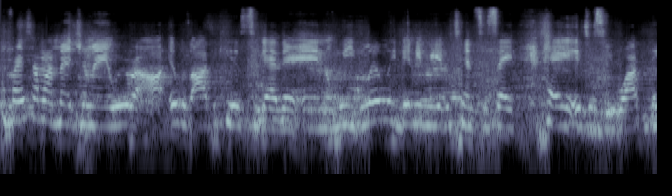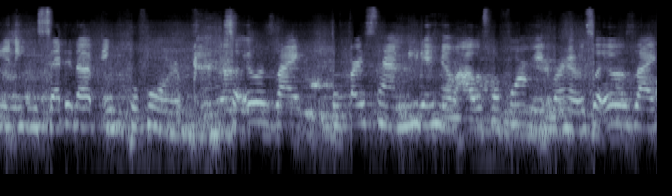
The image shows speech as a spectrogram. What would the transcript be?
The first time I met Jermaine, we were all, it was all the kids together, and we literally didn't even get a chance to say, "Hey." It's just we walked in and he set it up and performed. So it was like the first time meeting him, I was performing for him. So it was like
